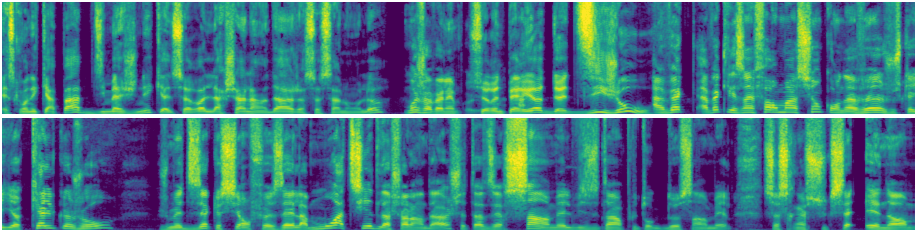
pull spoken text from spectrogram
est-ce qu'on est capable d'imaginer quel sera l'achalandage à ce salon-là? Moi, j'avais l'impression. sur une période de 10 jours? Avec, avec les informations qu'on avait jusqu'à il y a quelques jours, je me disais que si on faisait la moitié de l'achalandage, c'est-à-dire 100 000 visiteurs plutôt que 200 000, ce serait un succès énorme.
